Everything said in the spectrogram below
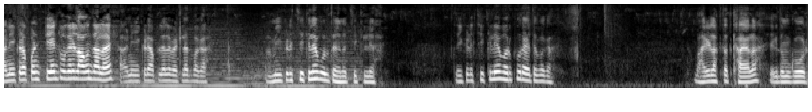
आणि इकडं पण टेंट वगैरे लावून झालाय. आणि इकडे आपल्याला भेटल्यात बघा. आम्ही इकडे चिकल्या बोलतोय ना चिकल्या तर इकडे चिकले भरपूर आहेत बघा. भारी लागतात खायला एकदम गोड.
